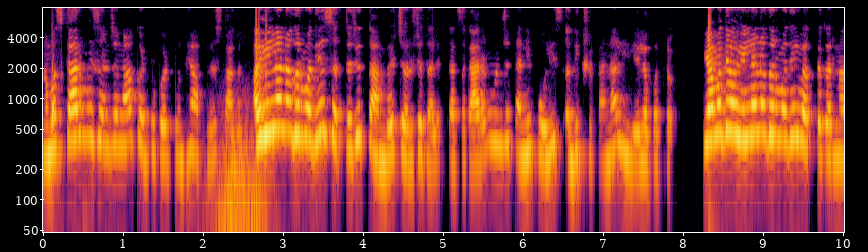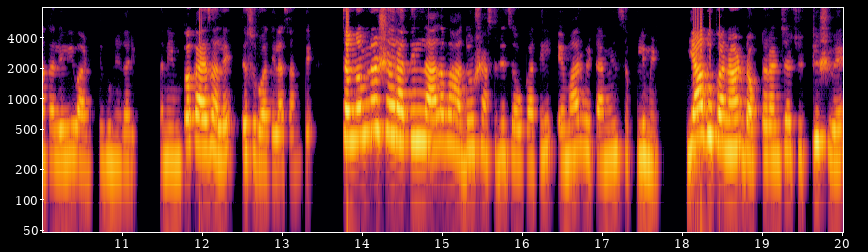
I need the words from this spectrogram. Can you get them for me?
नमस्कार मी संजना कटुकटमध्ये आपलं स्वागत. अहिल्यानगर मधील सत्यजित तांबे चर्चेत आले. त्याचं कारण म्हणजे त्यांनी पोलीस अधीक्षकांना लिहिलेलं पत्र. यामध्ये अहिल्यानगर मधील व्यक्त करण्यात आलेली वाढती गुन्हेगारी. नेमकं काय झाले ते सुरुवातीला सांगते. संगमनेर शहरातील लाल बहादूर शास्त्री चौकातील एम आर व्हिटॅमिन सप्लिमेंट या दुकानात डॉक्टरांच्या चिठ्ठीशिवाय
